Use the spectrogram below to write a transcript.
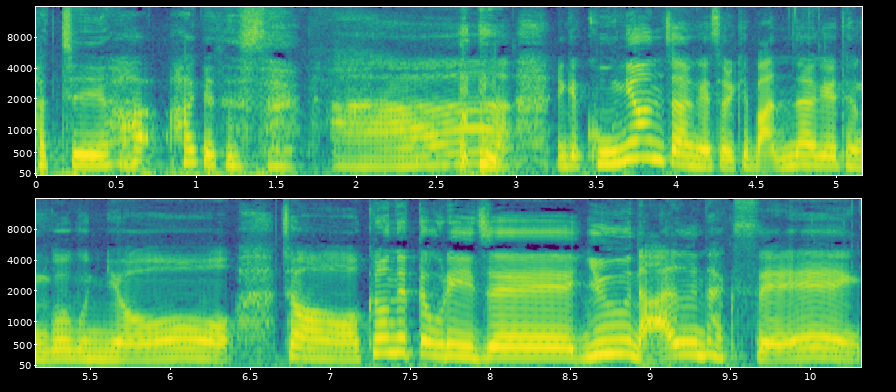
같이 하, 하게 됐어요. 아, 이게 공연장에서 이렇게 만나게 된 거군요. 자, 그런데 또 우리 이제 유나은 학생.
